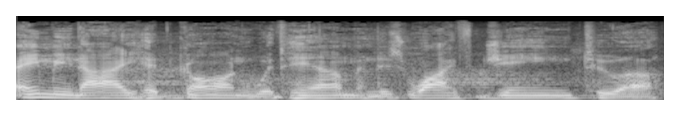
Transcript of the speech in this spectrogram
Amy and I had gone with him and his wife Jeanne to a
